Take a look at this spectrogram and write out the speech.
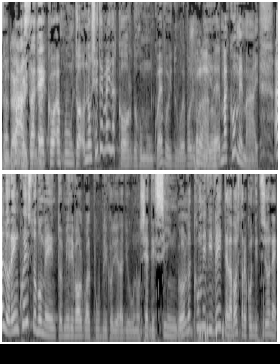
Basta, tu, dai, vai basta, tu, dai. ecco appunto, non siete mai d'accordo comunque, eh, voi due, volevo Strano. dire, ma come mai? Allora, in questo momento mi rivolgo al pubblico di Radio 1, siete single, come vivete la vostra condizione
